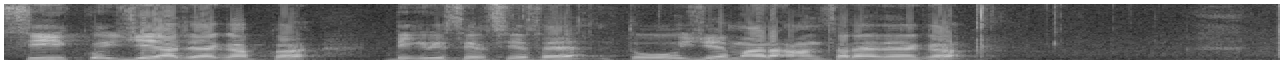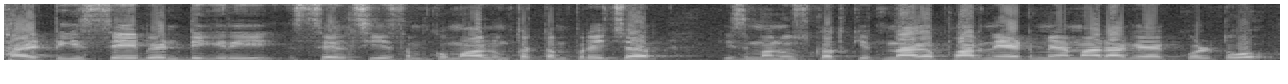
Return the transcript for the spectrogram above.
सी को ये आ जाएगा आपका डिग्री सेल्सियस है तो ये हमारा आंसर आ जाएगा 37 डिग्री सेल्सियस हमको मालूम था टेम्परेचर इस मनुष्य का तो कितना आएगा? फार्नेहाइट में हमारा आ गया इक्वल टू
